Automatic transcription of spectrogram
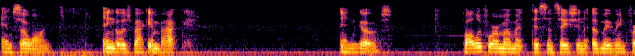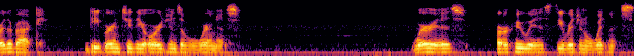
and so on and goes back and back and goes. Follow for a moment this sensation of moving further back, deeper into the origins of awareness where is or who is the original witness?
